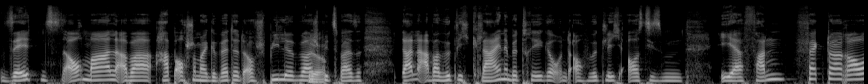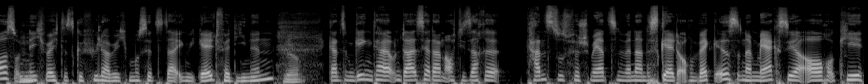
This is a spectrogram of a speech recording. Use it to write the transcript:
seltenst auch mal, aber habe auch schon mal gewettet auf Spiele beispielsweise. Dann aber wirklich kleine Beträge und auch wirklich aus diesem eher Fun-Faktor raus und Mhm. nicht, weil ich das Gefühl habe, ich muss jetzt da irgendwie Geld verdienen. Ja. Ganz im Gegenteil. Und da ist ja dann auch die Sache, kannst du es verschmerzen, wenn dann das Geld auch weg ist? Und dann merkst du ja auch, okay,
